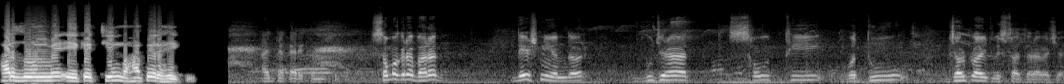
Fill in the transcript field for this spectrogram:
हर जोन में एक एक टीम वहां पे रहेगी આજના કાર્યક્રમ સમગ્ર ભારત દેશની અંદર ગુજરાત સૌથી વધુ જળપ્લાવિત વિસ્તાર ધરાવે છે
